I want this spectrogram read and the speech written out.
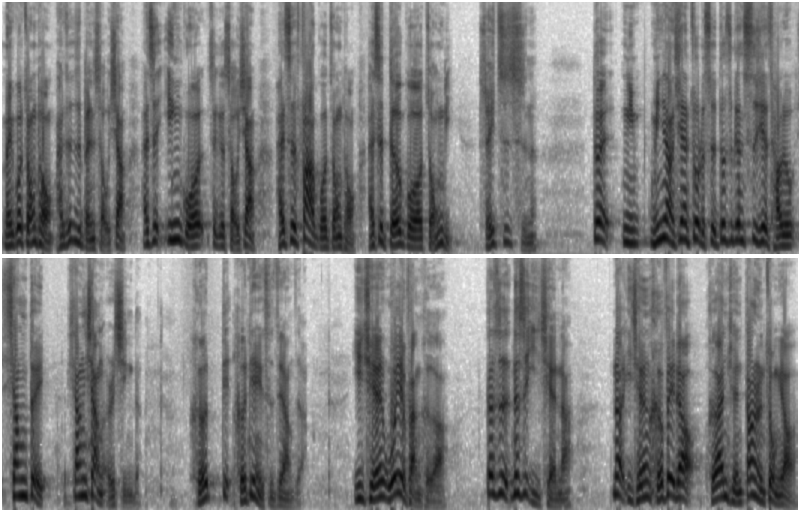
美国总统，还是日本首相，还是英国这个首相，还是法国总统，还是德国总理？谁支持呢？对你民进党现在做的事，都是跟世界潮流相对相向而行的。核电核电也是这样子啊。以前我也反核啊，但是那是以前呐。那以前核废料、核安全当然重要，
